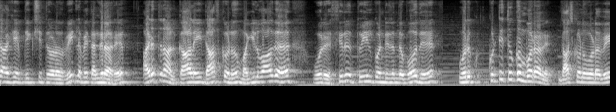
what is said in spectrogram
சாஹேப் தீக்ஷித்தோட வீட்டில் போய் தங்குறாரு. அடுத்த நாள் காலை தாஸ்கோனு மகிழ்வாக ஒரு சிறு துயில் கொண்டிருந்த போது ஒரு குட்டி தூக்கம் போடுறாரு. தாஸ்கனுவோட வீ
